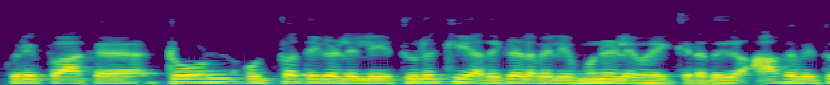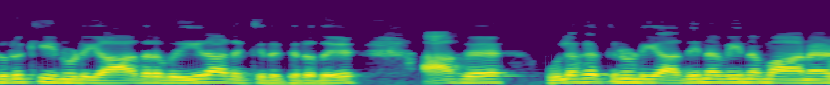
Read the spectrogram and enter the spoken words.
குறிப்பாக ட்ரோன் உற்பத்திகளிலே துருக்கி அதிக அளவிலே முன்னிலை வகிக்கிறது. ஆகவே துருக்கியினுடைய ஆதரவு ஈரானுக்கு இருக்கிறது. ஆக உலகத்தினுடைய அதிநவீனமான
